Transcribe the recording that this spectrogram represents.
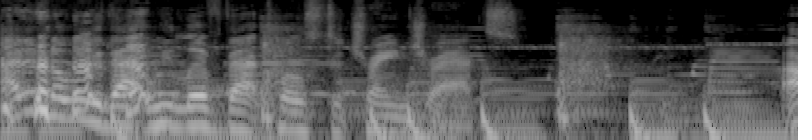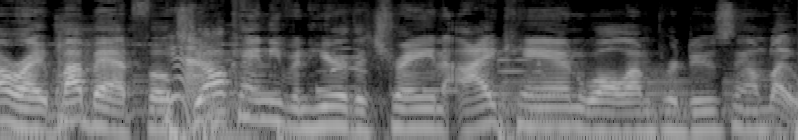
I didn't know we were that we lived that close to train tracks. All right, my bad, folks. Yeah. Y'all can't even hear the train. I can while I'm producing. I'm like,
